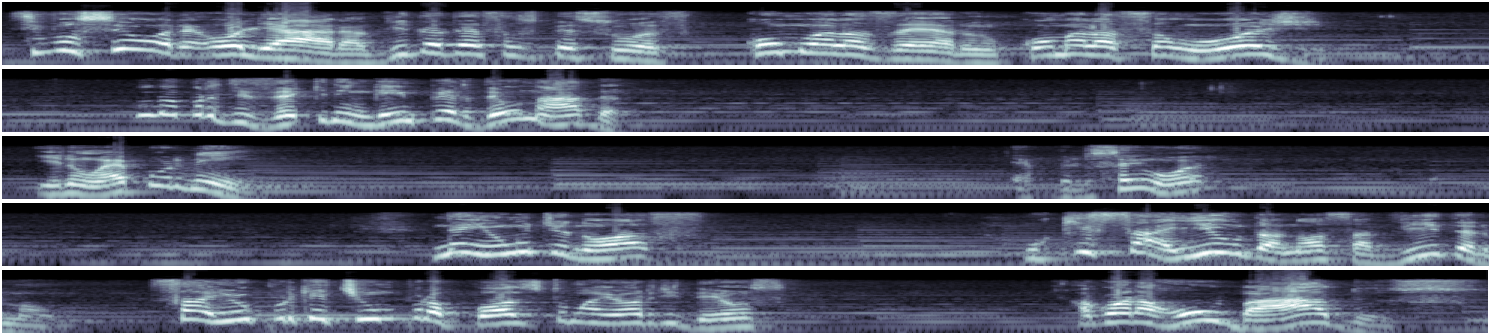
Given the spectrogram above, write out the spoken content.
Se você olhar a vida dessas pessoas como elas eram, como elas são hoje, não dá para dizer que ninguém perdeu nada. E não é por mim. É pelo Senhor. Nenhum de nós. O que saiu da nossa vida, irmão, saiu porque tinha um propósito maior de Deus. Agora, roubados,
